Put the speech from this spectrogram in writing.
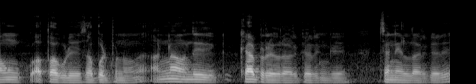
அவங்க அப்பா கூட சப்போர்ட் பண்ணுவாங்க. அண்ணா வந்து கேப் டிரைவராக இருக்கார். இங்கே சென்னையில் தான் இருக்கார்.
